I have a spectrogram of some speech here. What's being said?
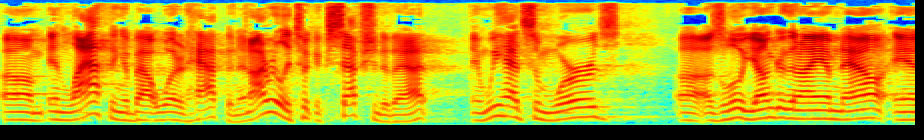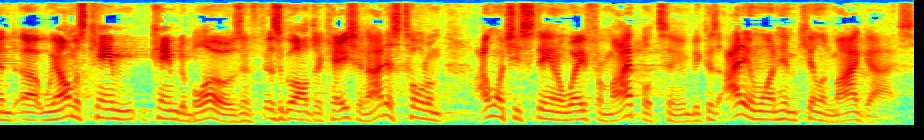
um, and laughing about what had happened. And I really took exception to that. And we had some words. Uh, I was a little younger than I am now, and uh, we almost came came to blows and physical altercation. I just told him, "I want you staying away from my platoon because I didn't want him killing my guys."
